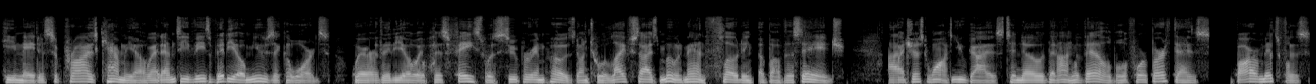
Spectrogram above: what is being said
he made a surprise cameo at MTV's Video Music Awards, where a video of his face was superimposed onto a life-sized moon man floating above the stage. I just want you guys to know that I'm available for birthdays, bar mitzvahs,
